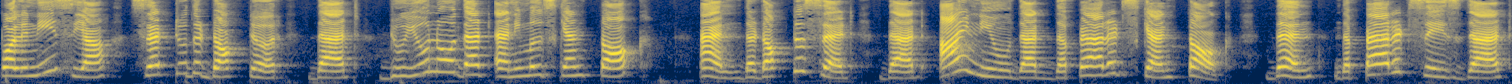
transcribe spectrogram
Polynesia said to the doctor that, Do you know that animals can talk? And the doctor said that I knew that the parrots can talk. Then the parrot says that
